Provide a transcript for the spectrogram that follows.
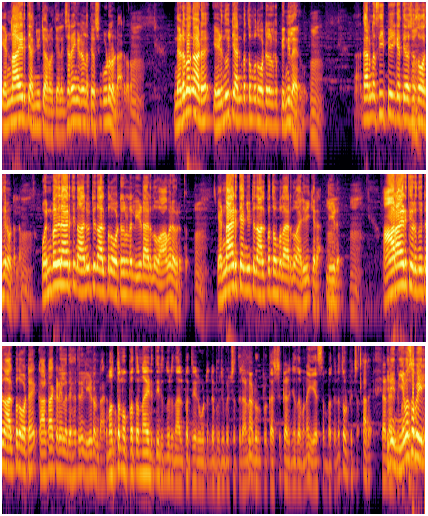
എണ്ണായിരത്തി അഞ്ഞൂറ്റി അറുപത്തി ഏഴ് ചിറയൻകീഴിൽ അത്യാവശ്യം കൂടുതലുണ്ടായിരുന്നു നെടുമങ്ങാട് എഴുന്നൂറ്റി അൻപത്തി ഒമ്പത് വോട്ടുകൾക്ക് പിന്നിലായിരുന്നു. കാരണം സി പി ഐക്ക് അത്യാവശ്യം സ്വാധീനമുണ്ടല്ലോ. ഉണ്ടല്ലോ ഒൻപതിനായിരത്തി നാനൂറ്റി നാൽപ്പത് വോട്ടുകളുടെ ലീഡായിരുന്നു വാമനപുരത്ത്. എണ്ണായിരത്തി അഞ്ഞൂറ്റി നാൽപ്പത്തി ഒമ്പതായിരുന്നു അരുവിക്കര ലീഡ്. ആറായിരത്തി ഒരുന്നൂറ്റി നാൽപ്പത് വോട്ടെ കാട്ടാക്കടയിൽ അദ്ദേഹത്തിന് ലീഡ് ഉണ്ടായിരുന്നു മൊത്തം മുപ്പത്തൊന്നായിരത്തി ഇരുന്നൂറ്റി നാൽപ്പത്തി ഏഴ് വോട്ടിന്റെ ഭൂരിപക്ഷത്തിലാണ് അടൂർ പ്രകാശ് കഴിഞ്ഞ തവണ എ സമ്പത്തിനെ തോൽപ്പിച്ചത്. അതെ. ഇനി നിയമസഭയിൽ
